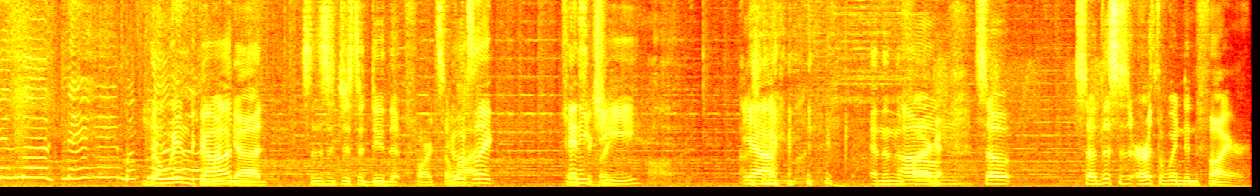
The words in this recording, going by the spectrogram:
in the name of The wind The god. wind god. So this is just a dude that farts a He lot. looks like Kenny basically. G. Yeah. and then the fire Um, guy. So, so this is Earth, Wind, and Fire.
